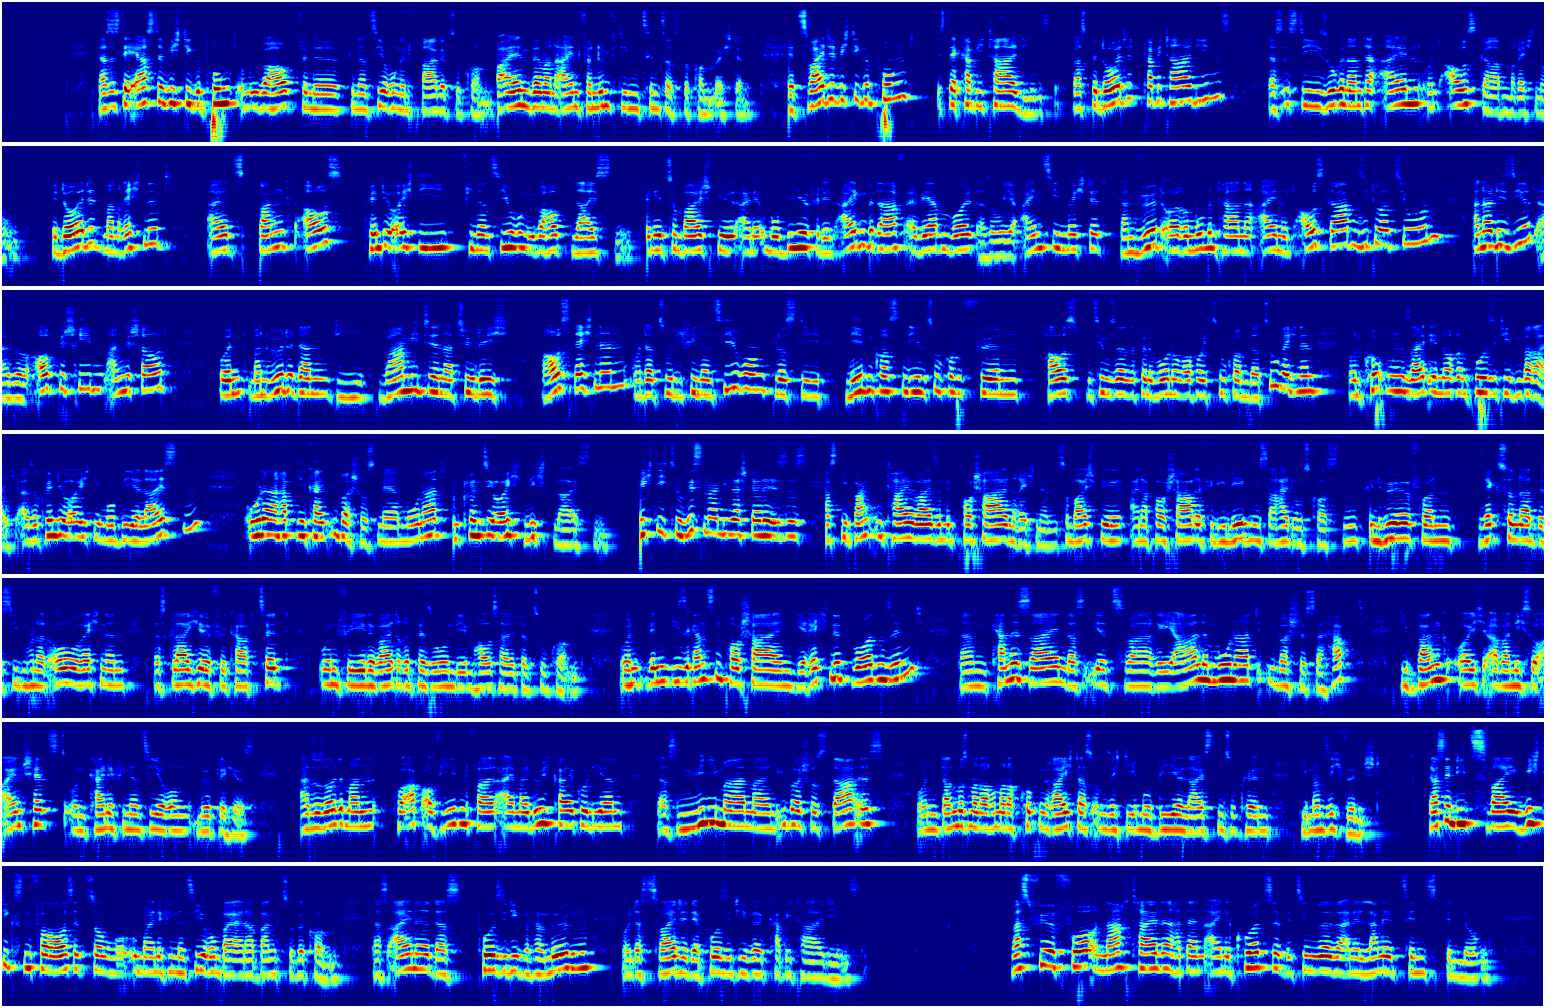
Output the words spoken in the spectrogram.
Das ist der erste wichtige Punkt, um überhaupt für eine Finanzierung in Frage zu kommen. Vor allem, wenn man einen vernünftigen Zinssatz bekommen möchte. Der zweite wichtige Punkt ist der Kapitaldienst. Was bedeutet Kapitaldienst? Das ist die sogenannte Ein- und Ausgabenrechnung. Bedeutet, man rechnet als Bank aus, könnt ihr euch die Finanzierung überhaupt leisten. Wenn ihr zum Beispiel eine Immobilie für den Eigenbedarf erwerben wollt, also wo ihr einziehen möchtet, dann wird eure momentane Ein- und Ausgabensituation analysiert, also aufgeschrieben, angeschaut und man würde dann die Warmiete natürlich rausrechnen und dazu die Finanzierung plus die Nebenkosten, die in Zukunft für ein Haus bzw. für eine Wohnung auf euch zukommen, dazu rechnen und gucken, seid ihr noch im positiven Bereich. Also könnt ihr euch die Immobilie leisten oder habt ihr keinen Überschuss mehr im Monat und könnt sie euch nicht leisten. Wichtig zu wissen an dieser Stelle ist es, dass die Banken teilweise mit Pauschalen rechnen. Zum Beispiel einer Pauschale für die Lebenserhaltungskosten in Höhe von 600 bis 700 Euro rechnen. Das gleiche für Kfz und für jede weitere Person, die im Haushalt dazukommt. Und wenn diese ganzen Pauschalen gerechnet worden sind, dann kann es sein, dass ihr zwar reale Monatüberschüsse habt, die Bank euch aber nicht so einschätzt und keine Finanzierung möglich ist. Also sollte man vorab auf jeden Fall einmal durchkalkulieren, dass minimal mal ein Überschuss da ist und dann muss man auch immer noch gucken, reicht das, um sich die Immobilie leisten zu können, die man sich wünscht. Das sind die zwei wichtigsten Voraussetzungen, um eine Finanzierung bei einer Bank zu bekommen. Das eine, das positive Vermögen und das zweite, der positive Kapitaldienst. Was für Vor- und Nachteile hat denn eine kurze bzw. eine lange Zinsbindung?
